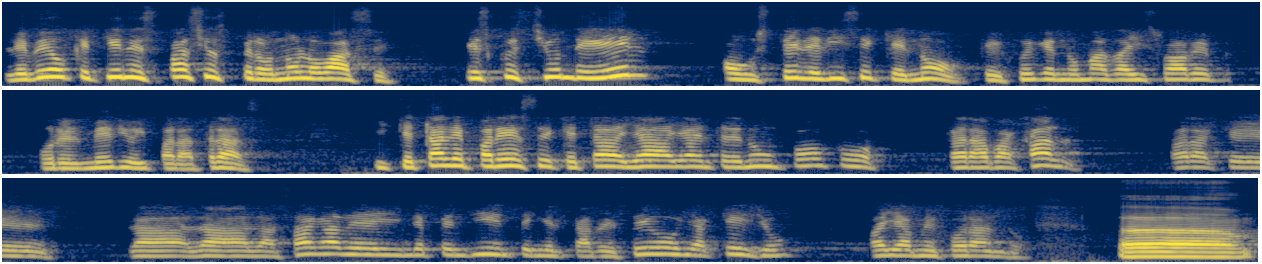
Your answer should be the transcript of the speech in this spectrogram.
Le veo que tiene espacios, pero no lo hace. ¿Es cuestión de él o usted le dice que no, que juegue nomás ahí suave por el medio y para atrás? ¿Y qué tal le parece que ya, ya entrenó un poco Carabajal para que la, saga de Independiente en el cabeceo y aquello vaya mejorando? Ah,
